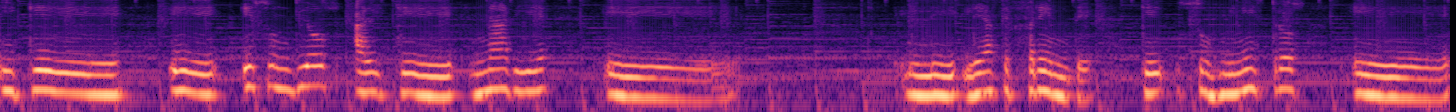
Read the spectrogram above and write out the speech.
y que eh, es un dios al que nadie eh, le, hace frente, que sus ministros, eh,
